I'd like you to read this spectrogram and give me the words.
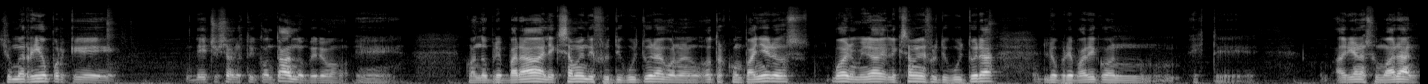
yo me río porque, de hecho ya lo estoy contando, pero cuando preparaba el examen de fruticultura con otros compañeros, bueno, mira, el examen de fruticultura lo preparé con este, Adriana Sumarán,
